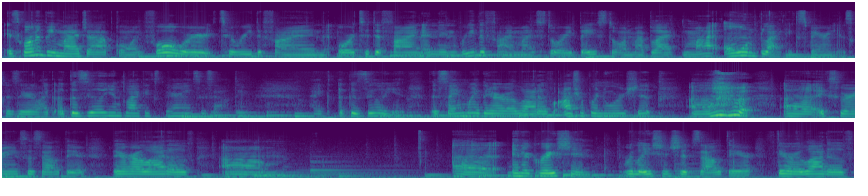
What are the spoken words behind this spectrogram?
it's going to be my job going forward to redefine or to define and then redefine my story based on my black my own black experience because there are like a gazillion black experiences out there. Like a gazillion. The same way there are a lot of entrepreneurship uh, uh, experiences out there. There are a lot of um, uh, integration relationships out there. There are a lot of,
